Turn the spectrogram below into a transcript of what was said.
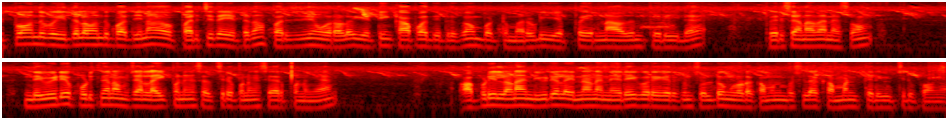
இப்போ வந்து இதில் வந்து பார்த்திங்கன்னா பரிச்சதை எட்டு தான். பரிச்சதையும் ஓரளவு எட்டையும் காப்பாற்றிட்டு இருக்கோம் பட் மறுபடியும் எப்போ என்ன ஆகுதுன்னு தெரியல. பெருசானா தான் நெசம் இந்த வீடியோ பிடிச்சா நம்ம சேனல் லைக் பண்ணுங்கள் சப்ஸ்கிரைப் பண்ணுங்கள் ஷேர் பண்ணுங்கள் அப்படி இல்லைனா இந்த வீடியோவில் என்னென்ன நிறைய குறை இருக்குன்னு சொல்லிட்டு உங்களோட கமெண்ட் பாக்ஸில் கமெண்ட் தெரிவிச்சிருப்பாங்க.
